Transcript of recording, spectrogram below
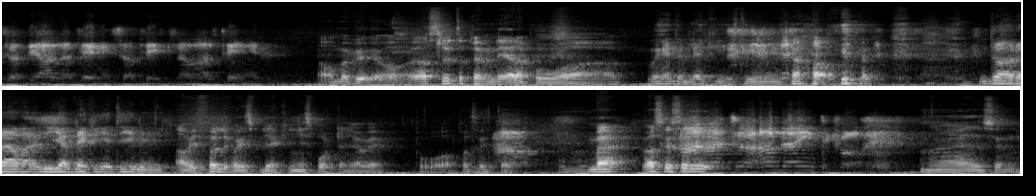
stått i alla tidningsartiklar och allting. Ja men vi, jag jag har slutat prenumerera på... uh, Vad heter Blekinges tidning? Ja, Dra rövare, nya Blekinge tidning. ja vi följer faktiskt Blekinge-sporten gör vi på, på Twitter. Ja. Men vad ska jag Han, säga? han blir inte kvar. Nej, det är synd.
